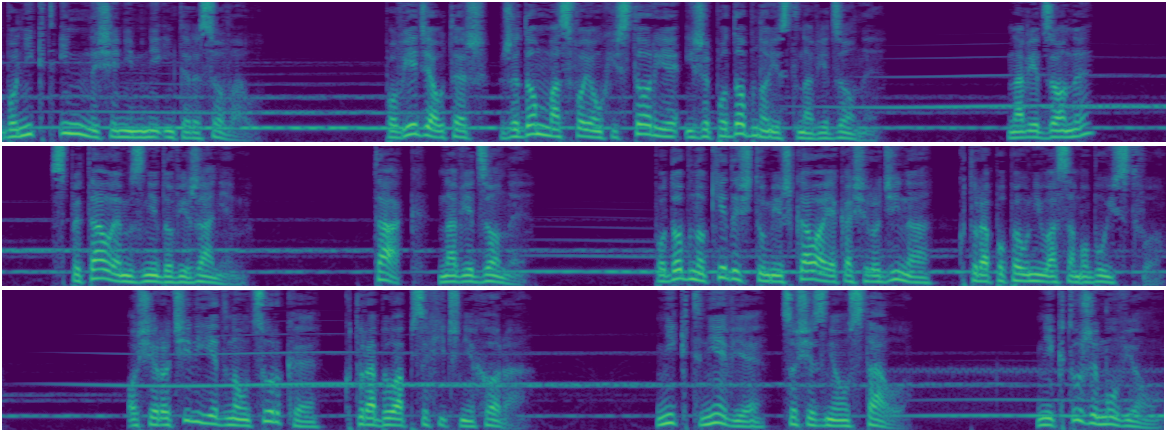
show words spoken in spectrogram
bo nikt inny się nim nie interesował. Powiedział też, że dom ma swoją historię i że podobno jest nawiedzony. Nawiedzony? Spytałem z niedowierzaniem. Tak, nawiedzony. Podobno kiedyś tu mieszkała jakaś rodzina, która popełniła samobójstwo. Osierocili jedną córkę, która była psychicznie chora. Nikt nie wie, co się z nią stało. Niektórzy mówią,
